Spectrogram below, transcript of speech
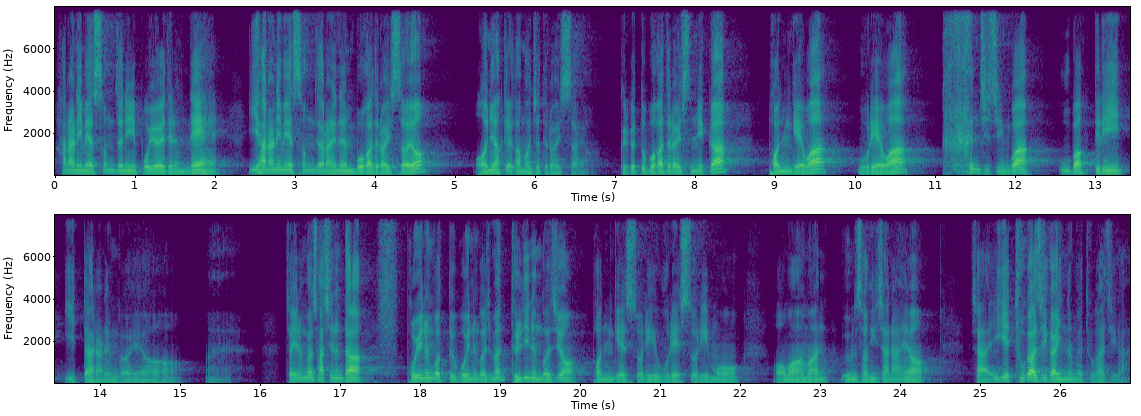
하나님의 성전이 보여야 되는데 이 하나님의 성전 안에는 뭐가 들어 있어요? 언약궤가 먼저 들어 있어요. 그리고 또 뭐가 들어 있습니까? 번개와 우레와 큰 지진과 우박들이 있다라는 거예요. 예. 자, 이런 건 사실은 다 보이는 것도 보이는 거지만 들리는 거죠. 번개 소리, 우레 소리 뭐 어마어마한 음성이잖아요. 자, 이게 두 가지가 있는 거예요. 두 가지가.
